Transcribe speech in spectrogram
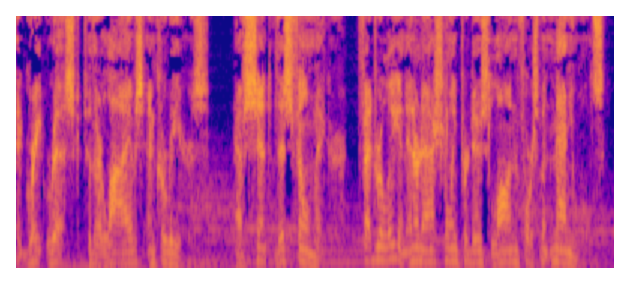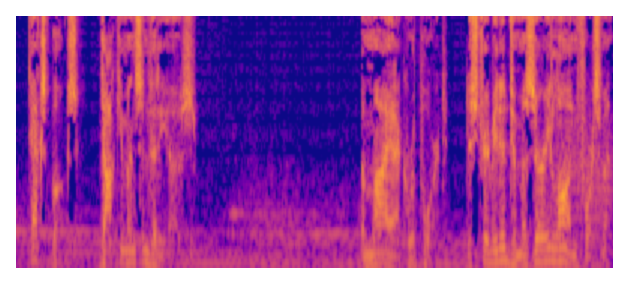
at great risk to their lives and careers, have sent this filmmaker federally and internationally produced law enforcement manuals, textbooks, documents, and videos. The MIAC report, distributed to Missouri law enforcement,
